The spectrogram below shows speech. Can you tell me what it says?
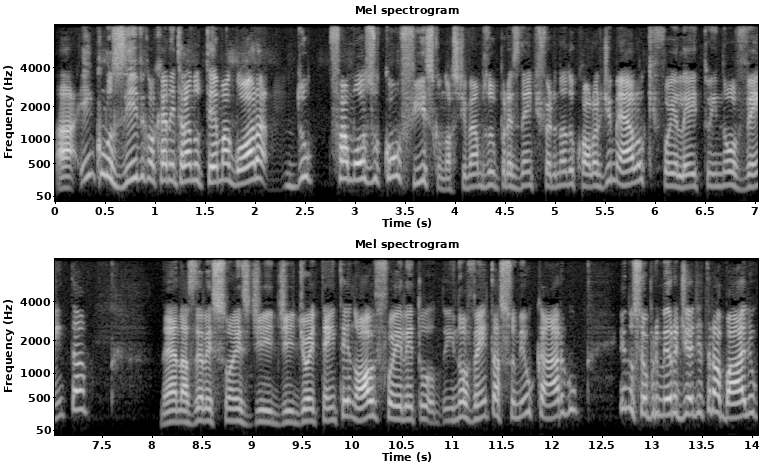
Ah, inclusive, eu quero entrar no tema agora do famoso confisco. Nós tivemos o presidente Fernando Collor de Mello, que foi eleito em 90, né, nas eleições de, de, de 89, foi eleito em 90, assumiu o cargo e no seu primeiro dia de trabalho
